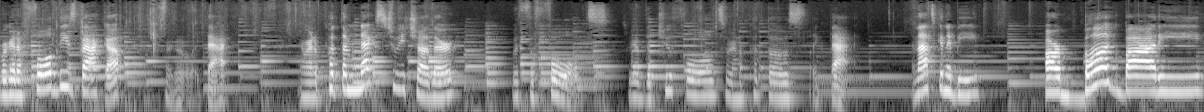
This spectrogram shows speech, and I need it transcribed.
We're gonna fold these back up, we're gonna go like that. And we're gonna put them next to each other with the folds. So we have the two folds, we're gonna put those like that. And that's gonna be our bug body.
